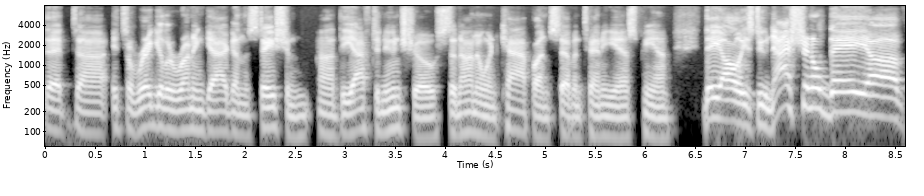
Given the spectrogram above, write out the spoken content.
that uh, it's a regular running gag on the station, uh, the afternoon show, Sedano and Kap on 710 ESPN. They always do National Day of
